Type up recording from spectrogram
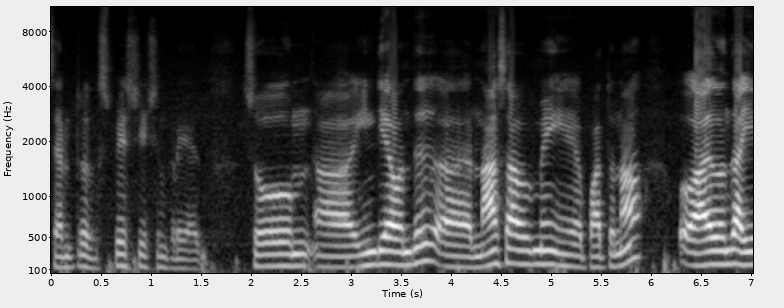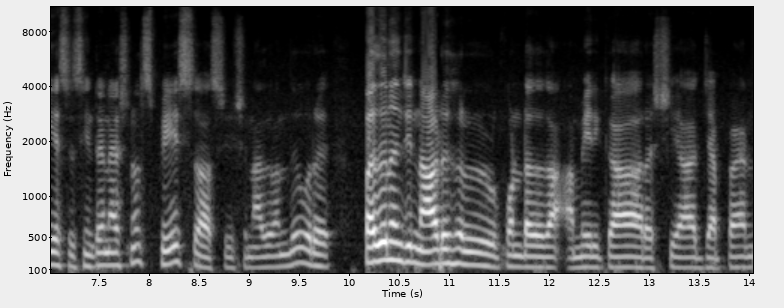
சென்டர் ஸ்பேஸ் ஸ்டேஷன் கிடையாது. ஸோ இந்தியா வந்து நாசாவுமே பார்த்தோன்னா அது வந்து ஐஎஸ்எஸ் இன்டர்நேஷ்னல் ஸ்பேஸ் ஸ்டேஷன் அது வந்து ஒரு பதினஞ்சு நாடுகள் கொண்டது தான் America Russia Japan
